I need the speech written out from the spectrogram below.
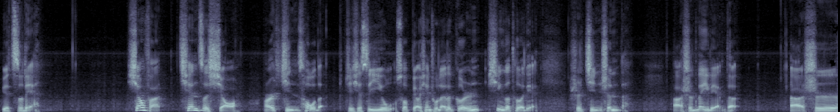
越自恋。相反，签字小而紧凑的这些 CEO 所表现出来的个人性格特点是谨慎的，啊，是内敛的，啊，是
